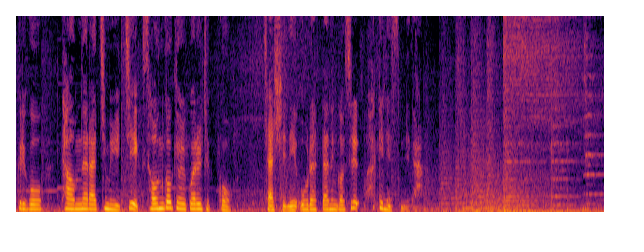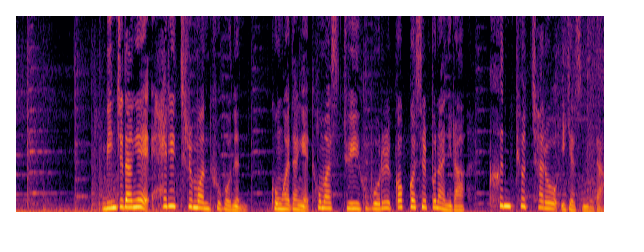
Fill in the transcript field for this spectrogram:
그리고 다음날 아침 일찍 선거 결과를 듣고 자신이 옳았다는 것을 확인했습니다. 민주당의 해리 트루먼 후보는 공화당의 토마스 듀이 후보를 꺾었을 뿐 아니라 큰 표차로 이겼습니다.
